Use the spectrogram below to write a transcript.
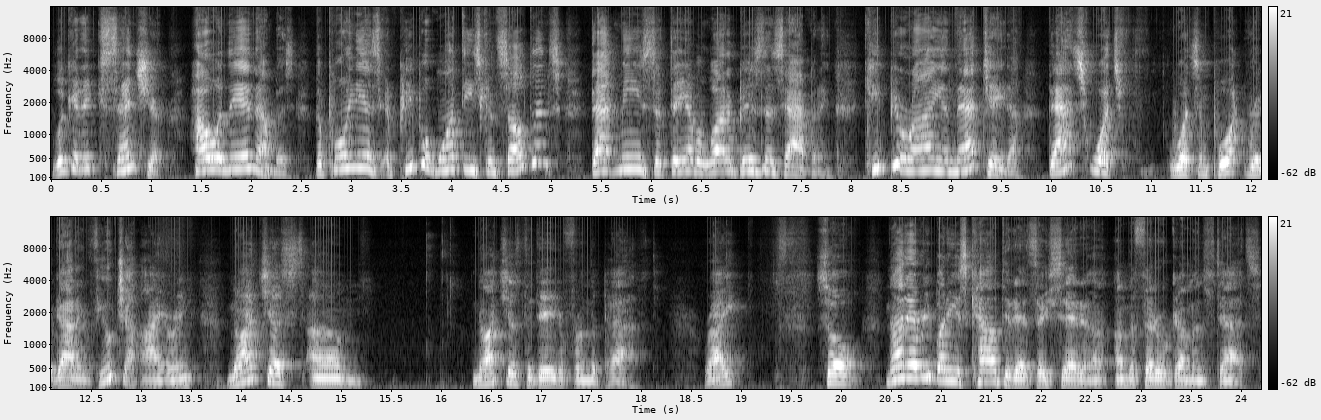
Look at Accenture. How are their numbers? The point is, if people want these consultants, that means that they have a lot of business happening. Keep your eye on that data. That's what's what's important regarding future hiring, not just um, not just the data from the past, right? So not everybody is counted, as they said on the federal government stats.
